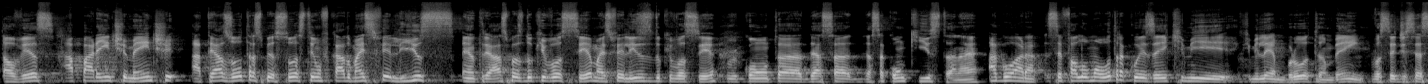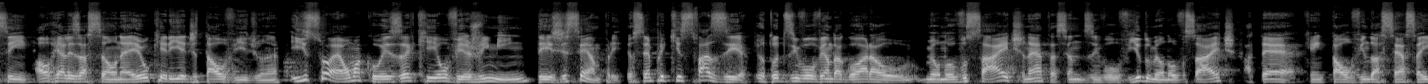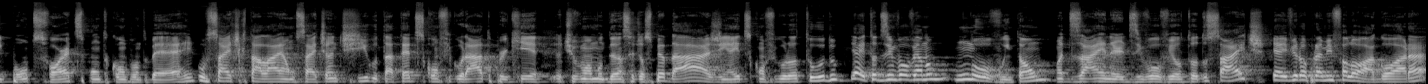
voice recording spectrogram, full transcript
Talvez, aparentemente, até as outras pessoas tenham ficado mais felizes, entre aspas, do que você, mais felizes do que você, por conta dessa, dessa conquista, né? Agora, você falou uma outra coisa aí que me, que me lembrou também. Você disse assim, ao realização, né? Eu queria editar o vídeo né? Isso é uma coisa que eu vejo em mim desde sempre. Eu sempre quis fazer. Eu tô desenvolvendo agora o meu novo site, né? Tá sendo desenvolvido o meu novo site. Até quem tá ouvindo acessa aí pontosfortes.com.br. O site que tá lá é um site antigo, tá até desconfigurado porque eu tive uma mudança de hospedagem, aí desconfigurou tudo. E aí tô desenvolvendo um novo. Então, uma designer desenvolveu todo o site e aí virou para mim e falou: ó, agora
